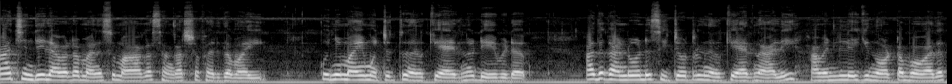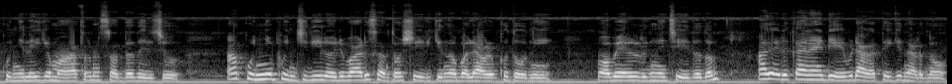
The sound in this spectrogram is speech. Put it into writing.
ആ ചിന്തയിൽ അവരുടെ മനസ്സും ആകെ സംഘർഷഭരിതമായി. കുഞ്ഞുമായി മുറ്റത്ത് നിൽക്കുകയായിരുന്നു ഡേവിഡ്. അത് കണ്ടുകൊണ്ട് സിറ്റൗട്ടിൽ നിൽക്കുകയായിരുന്ന ആലി അവനിലേക്ക് നോട്ടം പോകാതെ കുഞ്ഞിലേക്ക് മാത്രം ശ്രദ്ധ തിരിച്ചു. ആ കുഞ്ഞു പുഞ്ചിരിയിൽ ഒരുപാട് സന്തോഷം ഇരിക്കുന്ന പോലെ അവൾക്ക് തോന്നി. മൊബൈൽ റിങ് ചെയ്തതും അതെടുക്കാനായി ഡേവിഡ് അകത്തേക്ക് നടന്നു.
